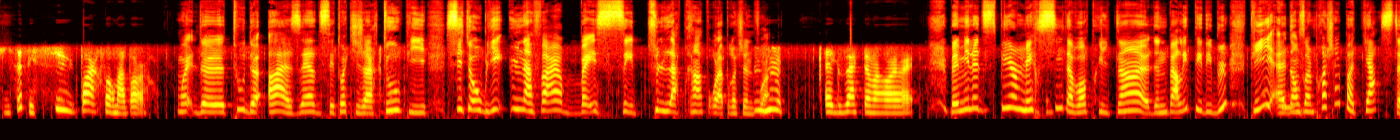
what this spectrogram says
Puis ça, c'est super formateur. Ouais, de tout de A à Z, c'est toi qui gères tout. Puis si tu as oublié une affaire, ben c'est tu l'apprends pour la prochaine fois. Mm-hmm. Exactement, ouais, ouais. Ben, Mélodie Spear, merci d'avoir pris le temps euh, de nous parler de tes débuts. Puis, euh, dans un prochain podcast,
